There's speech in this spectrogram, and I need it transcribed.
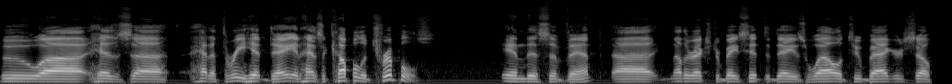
who uh, has had a three hit day and has a couple of triples in this event. Uh, another extra base hit today as well, two bagger. So,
